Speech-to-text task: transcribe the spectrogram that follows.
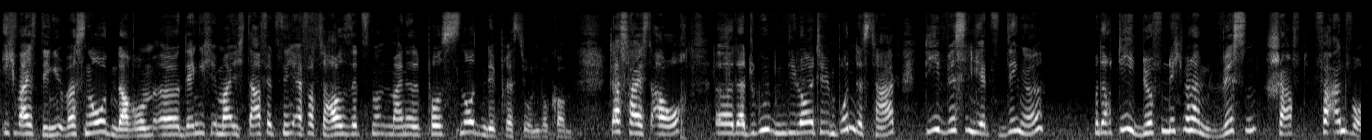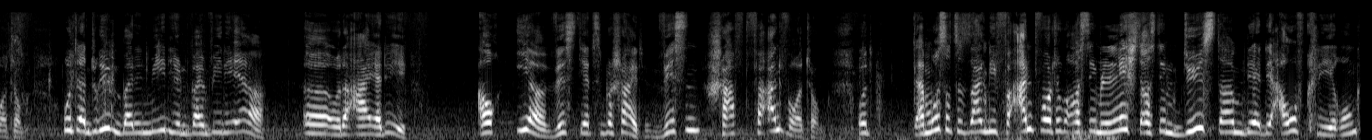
ich weiß Dinge über Snowden, darum äh, denke ich immer, ich darf jetzt nicht einfach zu Hause sitzen und meine Post-Snowden-Depression bekommen. Das heißt auch, äh, da drüben die Leute im Bundestag, die wissen jetzt Dinge und auch die dürfen nicht mehr haben. Wissenschaft, Verantwortung. Und dann drüben bei den Medien, beim WDR äh, oder ARD, auch ihr wisst jetzt Bescheid. Wissen schafft Verantwortung. Und da muss sozusagen die Verantwortung aus dem Licht, aus dem Düstern der, der Aufklärung,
